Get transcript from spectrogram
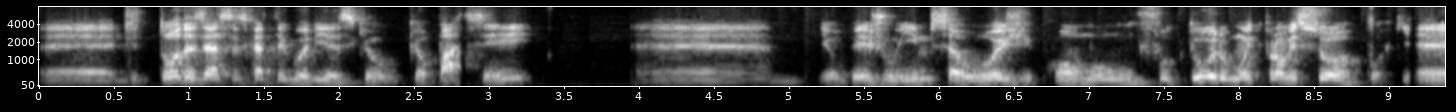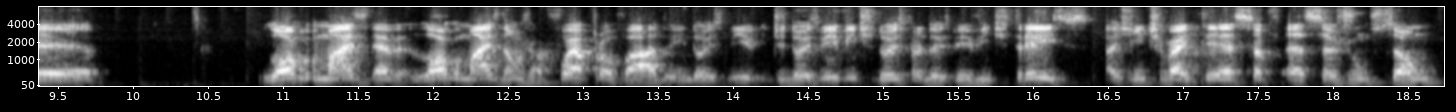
é, de todas essas categorias que eu, que eu passei, é, eu vejo o IMSA hoje como um futuro muito promissor, porque logo mais deve, logo mais não já foi aprovado em 2000, de 2022 para 2023 a gente vai ter essa, essa junção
